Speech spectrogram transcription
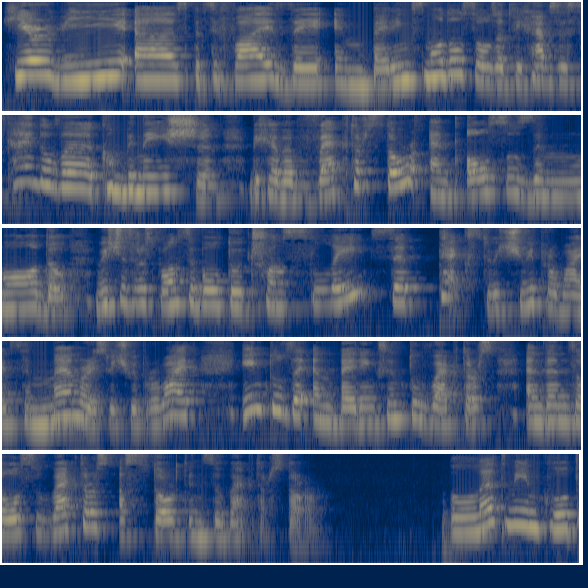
Here we uh, specify the embeddings model so that we have this kind of a combination. We have a vector store and also the model, which is responsible to translate the text which we provide, the memories which we provide into the embeddings, into vectors, and then those vectors are stored in the vector store. Let me include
